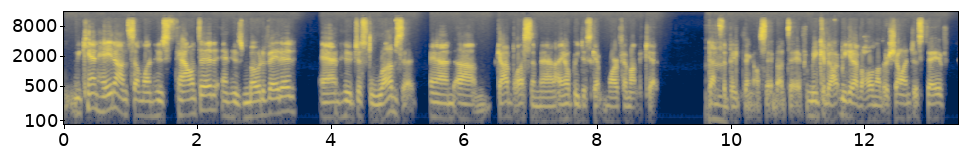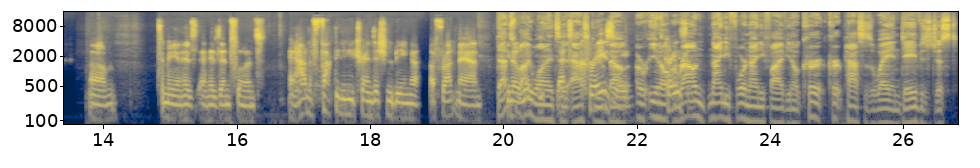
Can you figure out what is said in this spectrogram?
we can't hate on someone who's talented and who's motivated and who just loves it. And um, God bless him, man. I hope we just get more of him on the kit. That's Mhm. the big thing I'll say about Dave. We could we could have a whole nother show on just Dave, um, to me and his and his influence. And how the fuck did you transition to being a, a front man? That's You know, what I wanted to ask crazy. you about. Or, You know, Crazy. around 94, 95, you know, Kurt Kurt passes away and Dave is just,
